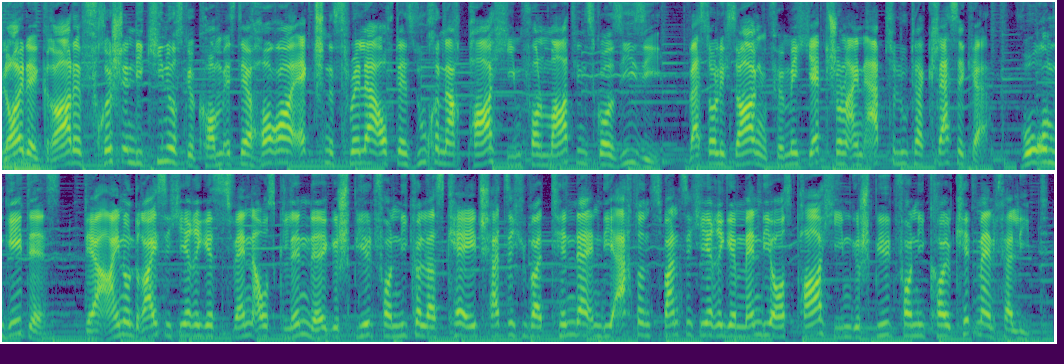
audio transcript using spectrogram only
Leute, gerade frisch in die Kinos gekommen ist der Horror-Action-Thriller Auf der Suche nach Parchim von Martin Scorsese. Was soll ich sagen, für mich jetzt schon ein absoluter Klassiker. Worum geht es? Der 31-jährige Sven aus Glinde, gespielt von Nicolas Cage, hat sich über Tinder in die 28-jährige Mandy aus Parchim, gespielt von Nicole Kidman, verliebt.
